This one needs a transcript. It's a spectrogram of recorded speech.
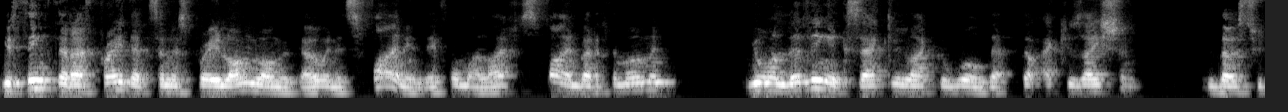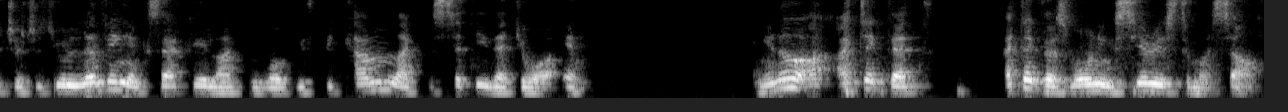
You think that I've prayed that sinner's prayer long, long ago and it's fine, and therefore my life is fine. But at the moment, you are living exactly like the world. That the accusation those two churches, you're living exactly like the world. You've become like the city that you are in. You know, I, I take that I take those warnings serious to myself.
